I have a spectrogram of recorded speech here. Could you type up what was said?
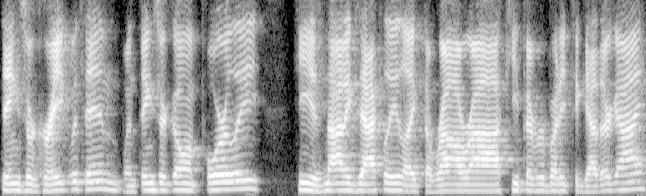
things are great with him. When things are going poorly, he is not exactly like the rah rah keep everybody together guy.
